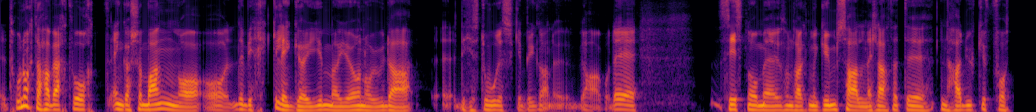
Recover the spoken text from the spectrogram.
Jeg tror nok det har vært vårt engasjement og, og det virkelig gøye med å gjøre noe ut av eh, de historiske byggene vi har. Og det Sist nå med, som sagt, med gymsalen. det er klart at det, En hadde jo ikke fått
